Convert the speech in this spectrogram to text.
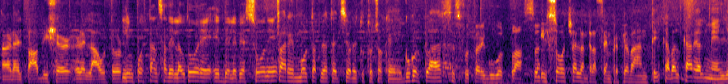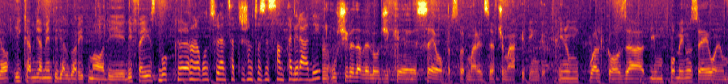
Rel publisher, rel author l'importanza dell'autore e delle persone. Fare molta più attenzione a tutto ciò che è Google Plus. Sfruttare Google Plus. Il social andrà sempre più avanti. Cavalcare al meglio i cambiamenti di algoritmo di, di Facebook. Una consulenza a 360 gradi. Uscire dalle logiche SEO per trasformare il search marketing in un qualcosa di un po' meno SEO e un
